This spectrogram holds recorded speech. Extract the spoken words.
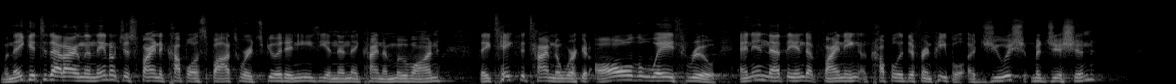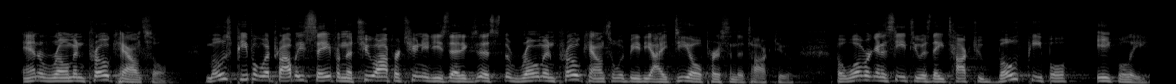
When they get to that island, they don't just find a couple of spots where it's good and easy and then they kind of move on. They take the time to work it all the way through. And in that, they end up finding a couple of different people a Jewish magician and a Roman proconsul. Most people would probably say, from the two opportunities that exist, the Roman proconsul would be the ideal person to talk to. But what we're going to see too is they talk to both people equally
